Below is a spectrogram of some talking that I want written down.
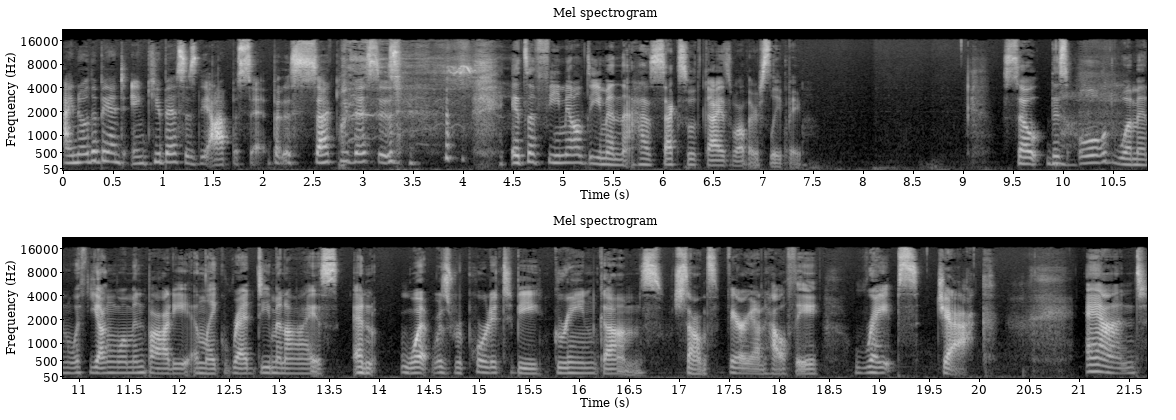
I know the band Incubus is the opposite, but a succubus is It's a female demon that has sex with guys while they're sleeping. So this old woman with young woman body and like red demon eyes and what was reported to be green gums, which sounds very unhealthy, rapes Jack. And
